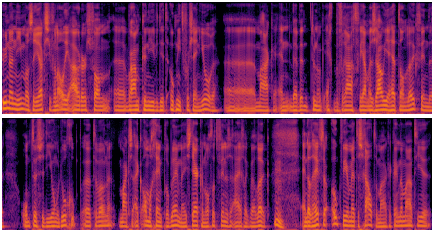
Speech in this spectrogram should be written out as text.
unaniem was de reactie van al die ouders van eh, waarom kunnen jullie dit ook niet voor senioren eh, maken? En we hebben toen ook echt bevraagd van ja, maar zou je het dan leuk vinden om tussen die jonge doelgroep eh, te wonen? Maken ze eigenlijk allemaal geen probleem mee. Sterker nog, dat vinden ze eigenlijk wel leuk. Hmm. En dat heeft er ook weer met de schaal te maken. Kijk, naarmate je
